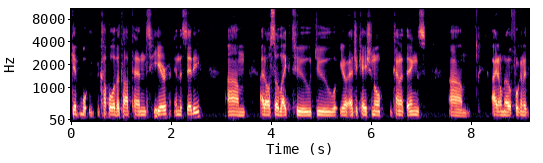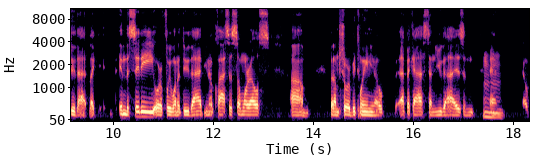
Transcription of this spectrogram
get w- a couple of the top tens here in the city. Um, I'd also like to do you know educational kind of things. Um, I don't know if we're going to do that like in the city or if we want to do that you know classes somewhere else. Um, but I'm sure between you know Epicast and you guys and Mm-hmm. and you know,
